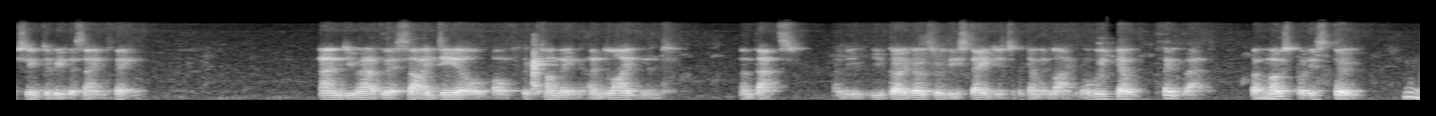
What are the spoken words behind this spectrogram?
seem to be the same thing, and you have this ideal of becoming enlightened, and that's and you, you've got to go through these stages to become enlightened. Well, we don't think that, but most Buddhists do. Hmm.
